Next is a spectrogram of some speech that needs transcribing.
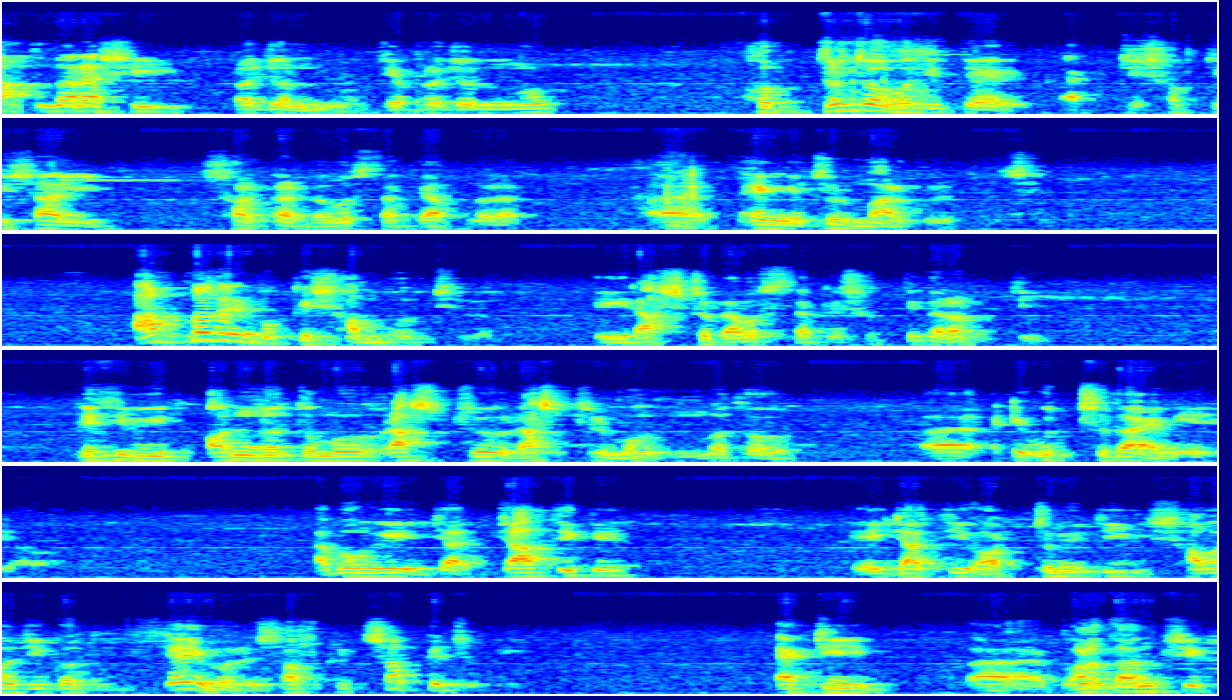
আপনারা সেই প্রজন্ম, যে প্রজন্ম খুব দ্রুত গতিতে একটি শক্তিশালী সরকার ব্যবস্থাকে আপনারা ভেঙে চুরমার করে দিয়েছেন। আপনাদের পক্ষে সম্ভব ছিল এই রাষ্ট্র ব্যবস্থাকে সত্যিকার অর্থে পৃথিবীর অন্যতম রাষ্ট্র, রাষ্ট্রের মতো একটি উচ্চতায় নিয়ে যাওয়া। এবং এই জাতিকে, এই জাতি অর্থনীতি, সামাজিকতা, যাই বলে সংস্কৃতি সব কিছুকেই একটি গণতান্ত্রিক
